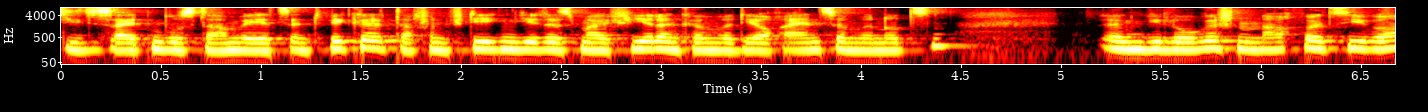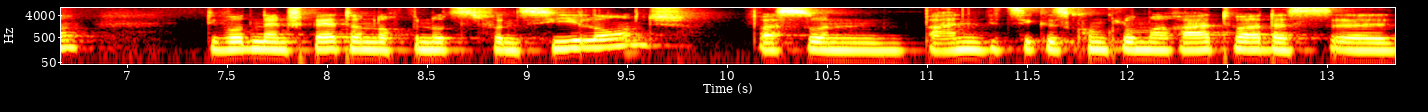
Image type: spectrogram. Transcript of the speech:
die Seitenbooster haben wir jetzt entwickelt, davon fliegen jedes Mal vier, dann können wir die auch einzeln benutzen. Irgendwie logisch und nachvollziehbar. Die wurden dann später noch benutzt von Sea Launch, was so ein wahnwitziges Konglomerat war, das äh,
